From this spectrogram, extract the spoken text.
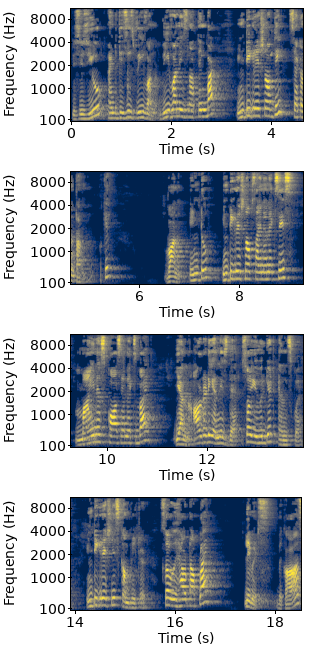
This is u and this is v1 v1 is nothing but integration of the second term okay? 1 into integration of sin nx is minus cos nx by n. Already n is there. So you will get n square. Integration is completed. So we have to apply limits because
